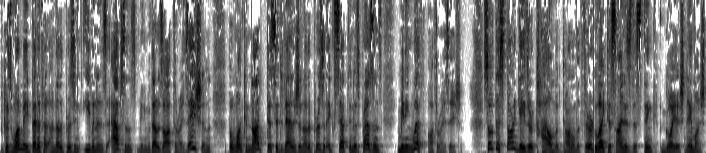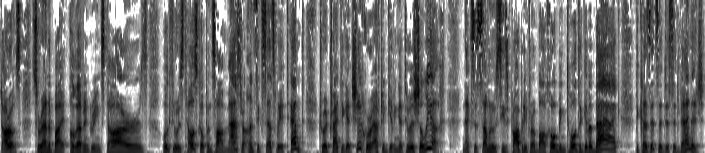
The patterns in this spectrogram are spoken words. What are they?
because one may benefit another person even in his absence, meaning without his authorization, but one cannot disadvantage another person except in his presence, meaning with authorization. So the stargazer Kyle McDonald III, who liked to sign his distinct Goyish name on Staros, surrounded by 11 green stars, looked through his telescope and saw a master unsuccessfully attempt to attract to get Shichur after giving it to his Shaliach. Next is someone who sees property for a Balcho being told to give it back because it's a disadvantage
